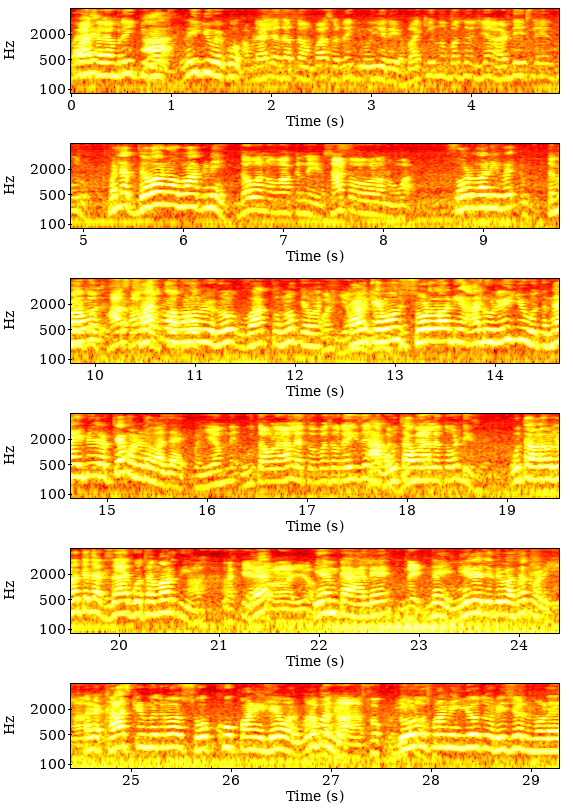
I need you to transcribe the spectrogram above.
પાછળ આમ રહી ગયું હા રહી ગયું હોય કોક. આપણે હાલે જતા પાછળ રહી ગયું હોય રહે. બાકીનું બધું જ્યાં અડી એટલે પૂરું. મતલબ દવાનો વાંક નહીં. દવાનો વાંક નહીં સાંટવા વાળાનો વાંક. છોડવાની વે- તમે તો ખાસ તો વાળાનો રોગ વાંક તો ન કહેવાય. કારણ કે છોડવાની આડું રહી ગયું તો ના એ બીજા કેમ અડવા જાય? એમને ઉતાવળે હાલે તો પછી રહી જાય ઉતાવળે ઉતાવળ- હાલે તો અડી જાય. ઉતાવળા ન કહેતા જાય ગોથા મારતી. હા, હે? હા, એમ. એમ કે હાલે? નહીં. નહીં નીરજ દેવા સાચવાની અને ખાસ કરીને મિત્રો ચોખ્ખું પાણી લેવાનું બરોબર ને? ડોળું પાણી લ્યો તો રિઝલ્ટ મળે.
